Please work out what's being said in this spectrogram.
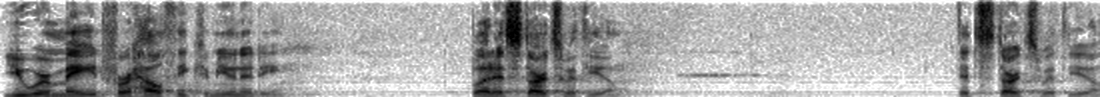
You were made for healthy community, but it starts with you. It starts with you.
